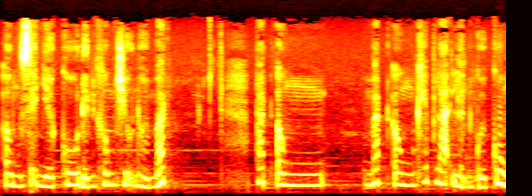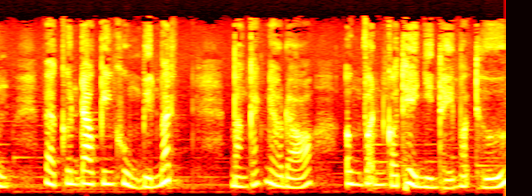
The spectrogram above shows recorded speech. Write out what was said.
Ông sẽ nhớ cô đến không chịu nổi mất. Mắt ông Mắt ông khép lại lần cuối cùng Và cơn đau kinh khủng biến mất. Bằng cách nào đó Ông vẫn có thể nhìn thấy mọi thứ.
